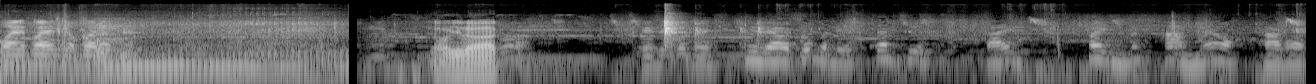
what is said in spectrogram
ไว้ไปเดี๋ยวไปแล้วเนี่ยเอาอยู่ดอก เดี๋ยวเสร็จก็ไปนี่แล้วซุปอันนี้ด้านชื่อสายไฟนี่มันข้ามไม่เอาถากออก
